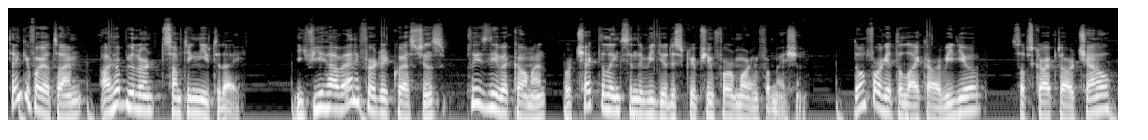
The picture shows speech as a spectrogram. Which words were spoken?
Thank you for your time, I hope you learned something new today. If you have any further questions, please leave a comment or check the links in the video description for more information. Don't forget to like our video, subscribe to our channel,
